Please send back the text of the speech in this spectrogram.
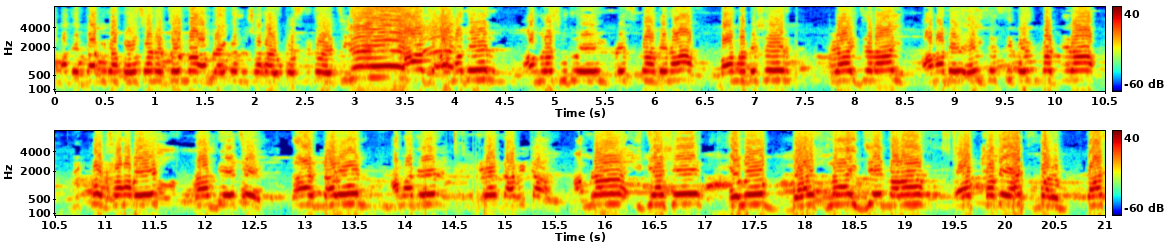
আমাদের দাবিটা পৌঁছানোর জন্য আমরা এখানে সবাই উপস্থিত হয়েছি। আজ আমাদের আমরা শুধু এই প্রেস ক্লাবে না বাংলাদেশের প্রায় জেলায় আমাদের এইচএসসি পরীক্ষার্থীরা বিক্ষোভ সমাবেশ ডাক দিয়েছে। তার কারণ আমাদের যে দাবিটা আমরা ইতিহাসে কোনো বয়স নাই যে তারা একসাথে এক পাঁচ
